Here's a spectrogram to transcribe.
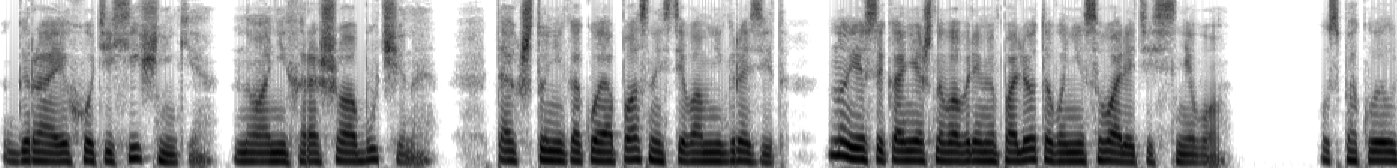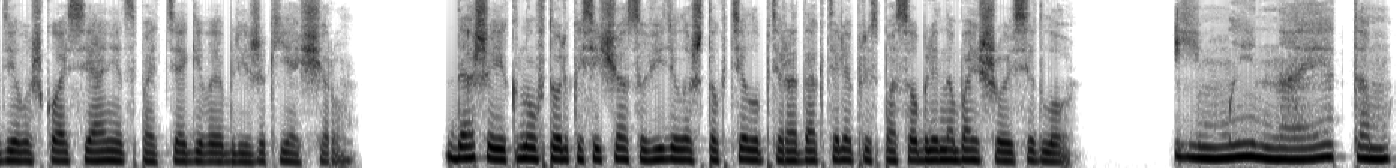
Граи хоть и хищники, но они хорошо обучены так что никакой опасности вам не грозит. Ну, если, конечно, во время полета вы не свалитесь с него». Успокоил девушку осянец, подтягивая ближе к ящеру. Даша, икнув, только сейчас увидела, что к телу птеродактиля приспособлено большое седло. «И мы на этом...»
